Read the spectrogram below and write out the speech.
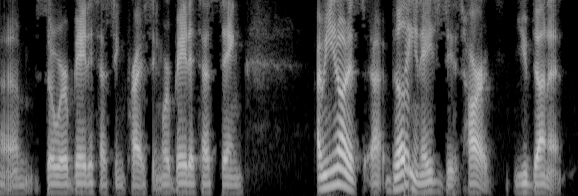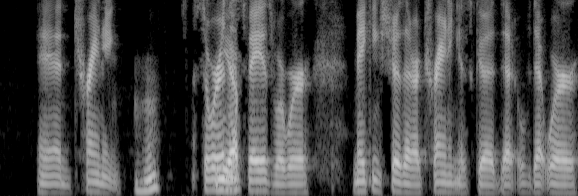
Um, so we're beta testing pricing. We're beta testing. I mean, you notice uh, building an agency is hard. You've done it, and training. Mm-hmm. So we're in yep. this phase where we're making sure that our training is good, that that we're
